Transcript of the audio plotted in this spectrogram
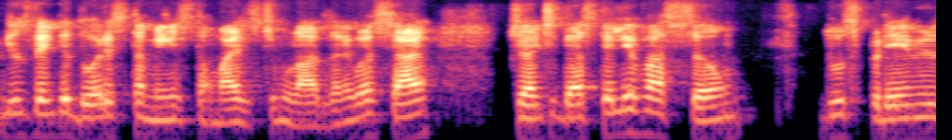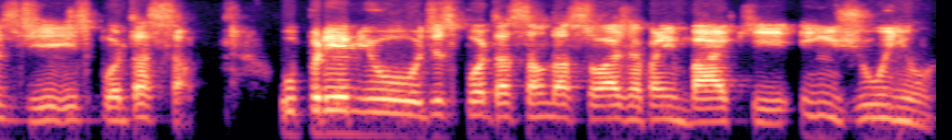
e os vendedores também estão mais estimulados a negociar diante desta elevação dos prêmios de exportação. O prêmio de exportação da soja para embarque em junho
